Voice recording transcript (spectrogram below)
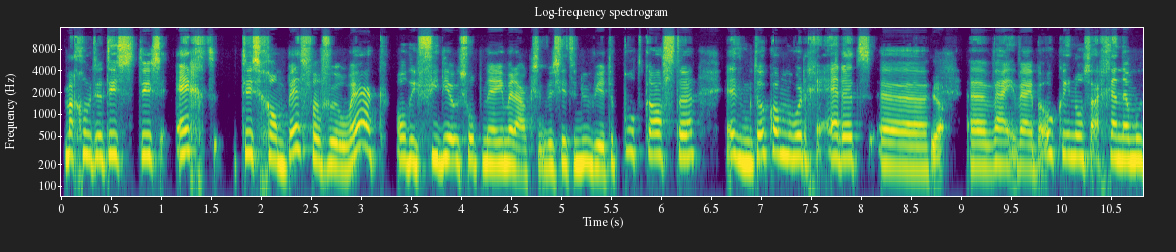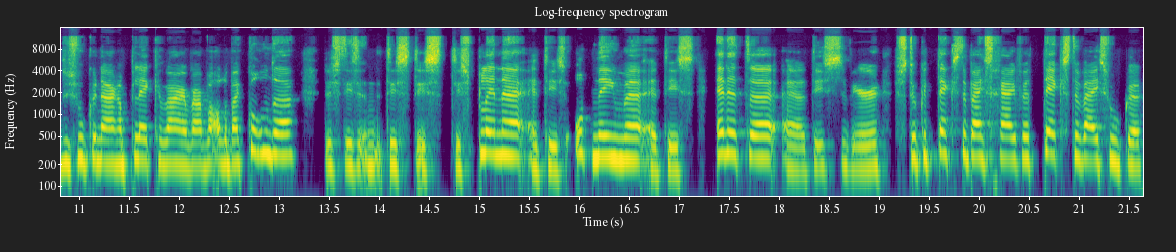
maar goed, het is, het is echt het is gewoon best wel veel werk. Al die video's opnemen. Nou, we zitten nu weer te podcasten. Het moet ook allemaal worden geëdit. Uh, ja. uh, wij, wij hebben ook in onze agenda moeten zoeken naar een plek waar, waar we allebei konden. Dus het is, een, het, is, het, is, het is plannen, het is opnemen, het is editen. Uh, het is weer stukken teksten bij schrijven, teksten bij zoeken.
